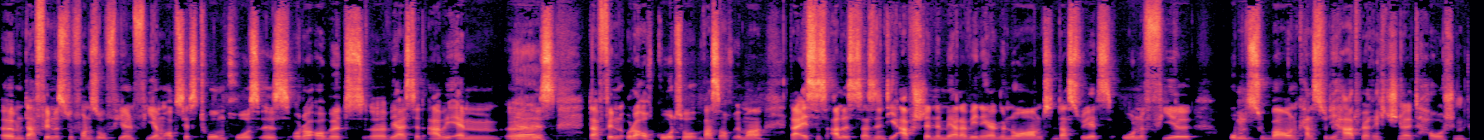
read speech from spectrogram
ähm, da findest du von so vielen Firmen, ob es jetzt Tompros ist oder ob es, äh, wie heißt das, ABM äh, ja. ist, da find, oder auch Goto, was auch immer, da ist es alles, da sind die Abstände mehr oder weniger genormt, dass du jetzt ohne viel umzubauen, kannst du die Hardware recht schnell tauschen.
